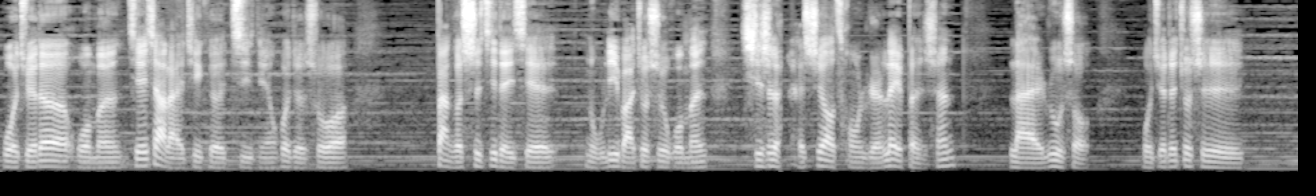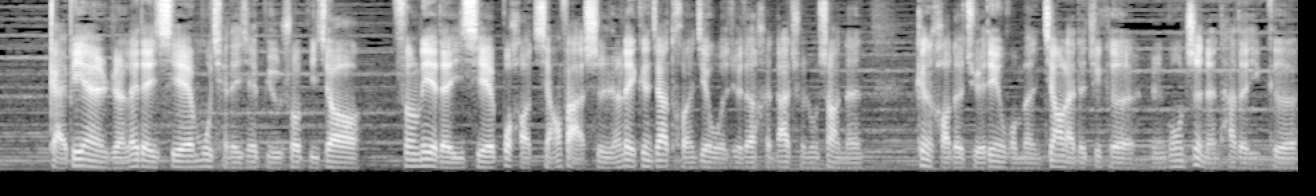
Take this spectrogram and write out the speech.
我觉得我们接下来这个几年或者说。半个世纪的一些努力吧，就是我们其实还是要从人类本身来入手。我觉得就是改变人类的一些目前的一些，比如说比较分裂的一些不好的想法，使人类更加团结。我觉得很大程度上能更好的决定我们将来的这个人工智能它的一个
